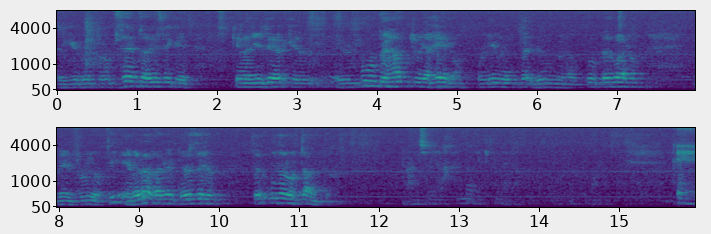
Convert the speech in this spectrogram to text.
el que me presenta dice que, que, la liter- que el, el mundo es ancho y ajeno, un libro de un autor peruano, nei fluioti e aveva la ripresa del 1,80. Eh,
